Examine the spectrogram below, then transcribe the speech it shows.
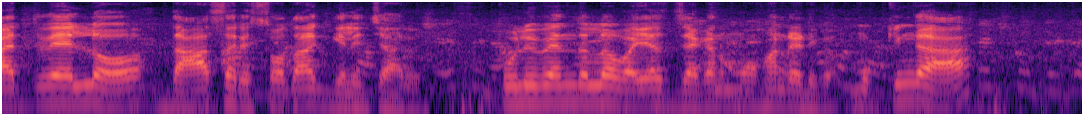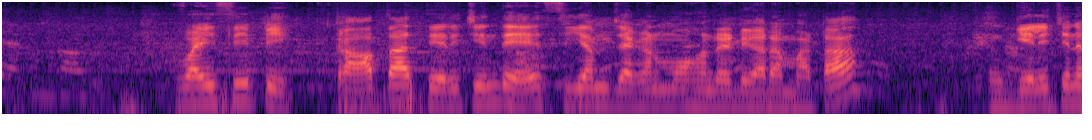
బద్వేల్లో దాసరి సుధా గెలిచారు. పులివెందులో వైఎస్ జగన్మోహన్ రెడ్డి గారు. ముఖ్యంగా వైసీపీ ఖాతా తెరిచిందే సీఎం జగన్మోహన్ రెడ్డి గారు అన్నమాట. గెలిచిన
